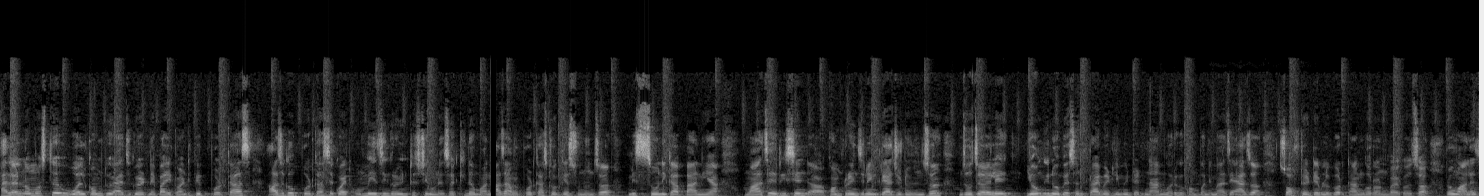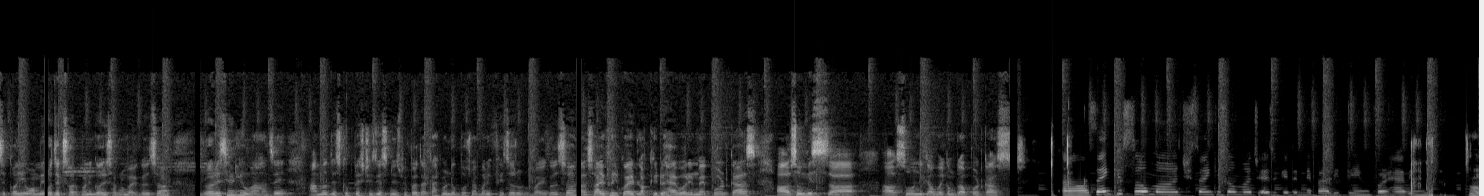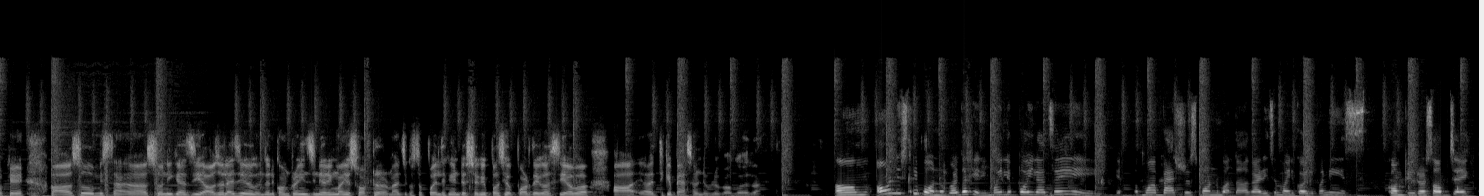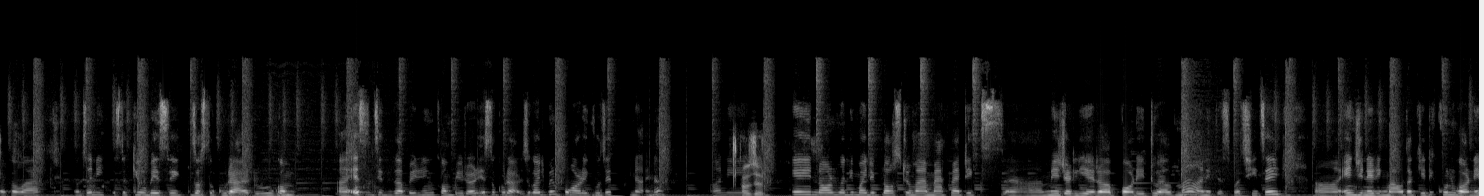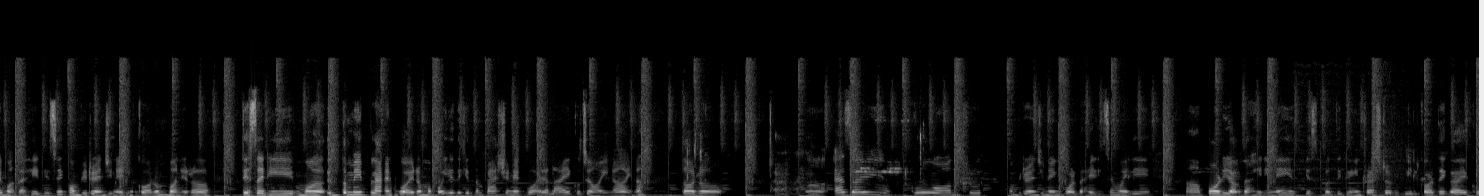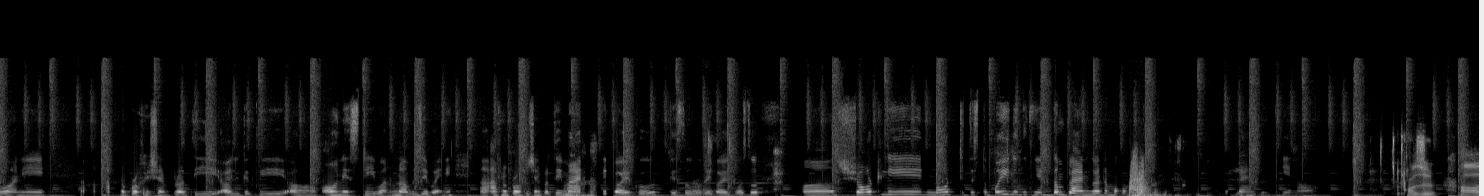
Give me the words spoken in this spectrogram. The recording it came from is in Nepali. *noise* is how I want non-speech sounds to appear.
हेलो नमस्ते welcome to educate Nepali twenty fifth podcast आजको पोडकास्ट चाहिँ क्वाइट अमेजिङ र इन्ट्रेस्टिङ हुनेछ किनभने आज हाम्रो पोडकास्टको गेस्ट हुनुहुन्छ मिस सोनिका बानिया उहाँ चाहिँ रिसेन्ट कम्प्युटर इन्जिनियरिङ ग्रेजुएट हुनुहुन्छ जो चाहिँ अहिले यङ इनोभेसन प्राइभेट लिमिटेड नाम गरेको कम्पनीमा चाहिँ एज अ सफ्टवेयर डेभलपर काम गरिरहनु भएको छ। र उहाँले चाहिँ कैयौँ अमे प्रोजेक्ट्सहरू पनि गरिसक्नु भएको छ। र रिसेन्टली उहाँ चाहिँ हाम्रो देशको prestigious news paper the Kathmandu पोस्टमा पनि फिचर हुनुभएको छ। So I feel quite lucky to have in my podcast so miss so Sonika, welcome to our podcast. Uh, thank you so much. Thank you so much, Educated Nepali team, for having me. Okay so miss Sonika ji हजुरलाई चाहिँ हुन्छ नि कम्प्युटर इन्जिनियरिङमा यो सफ्टवेयरहरूमा चाहिँ कस्तो पहिलेदेखि इन्ट्रेस्ट थियो कि पछि पढ्दै गएपछि अब यतिकै प्यासन डेभलप भएको त अनेस्टली भन्नुपर्दाखेरि मैले पहिला चाहिँ म ब्याचलर्स पढ्नुभन्दा अगाडि चाहिँ मैले कहिले पनि कम्प्युटर सब्जेक्ट अथवा हुन्छ नि त्यस्तो क्यु बेसिक जस्तो कुराहरू कम् एसएलसी दिँदा पनि कम्प्युटर यस्तो कुराहरू चाहिँ कहिले पनि पढेको चाहिँ थिइनँ होइन? अनि केही नर्मली मैले प्लस टूमा म्याथमेटिक्स मेजर लिएर पढेँ टुवेल्भमा अनि त्यसपछि चाहिँ इन्जिनियरिङमा आउँदाखेरि कुन गर्ने भन्दाखेरि चाहिँ कम्प्युटर इन्जिनियरिङ गरौँ भनेर त्यसरी म एकदमै प्लान भएर म पहिलेदेखि एकदम प्यासनेट भएर लागेको चाहिँ होइन होइन? तर as I go on through computer engineering पढ्दाखेरि चाहिँ मैले पढिराख्दाखेरि नै यसप्रतिको इन्ट्रेस्टहरू बिल्ड गर्दै गएको अनि आफ्नो प्रोफेसनप्रति अलिकति अनेस्टी भनौँ न अब जे भयो नि आफ्नो प्रोफेसनप्रति माया गएको त्यस्तो हुँदै गएको। सो सर्टली नट त्यस्तो पहिलोदेखि एकदम प्लान गरेर म प्लान थिएन। हजुर।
